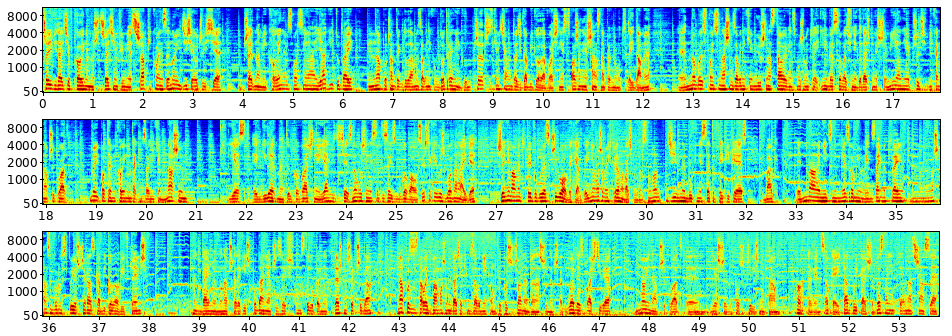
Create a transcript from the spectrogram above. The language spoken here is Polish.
Cześć, witajcie w kolejnym już trzecim filmie z Shapiquense, no i dzisiaj oczywiście przed nami kolejne wzmocnienia, jak i tutaj na początek dodamy zawodników do treningu. Przede wszystkim chciałem dać Gabigola właśnie, stwarzanie szans na pewno mu tutaj damy, E, no bo jest w końcu naszym zawodnikiem już na stałe, więc możemy tutaj inwestować w niego, dać mu jeszcze mijanie przeciwnika na przykład, no i potem kolejnym takim zawodnikiem naszym jest Guillermo, tylko właśnie jak widzicie znowu się niestety coś zbugowało, coś takiego już było na live, że nie mamy tutaj w ogóle skrzydłowych jakby i nie możemy ich trenować po prostu, no dziwny bóg niestety w tej FIFA jest bug, no ale nic z nim nie zrobimy, więc dajmy tutaj mm, no, szansę po prostu jeszcze raz Gabigolowi w czymś, dajmy mu na przykład jakieś podania czy coś tym stylu, pewnie to też mu się przyda. Na pozostałe dwa możemy dać jakimś zawodnikom wypożyczonym do nas, czyli na przykład Guedes właściwie. No i na przykład e, jeszcze wypożyczyliśmy tam Hortę, więc okej, ta dwójka jeszcze dostanie tutaj u nas szansę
